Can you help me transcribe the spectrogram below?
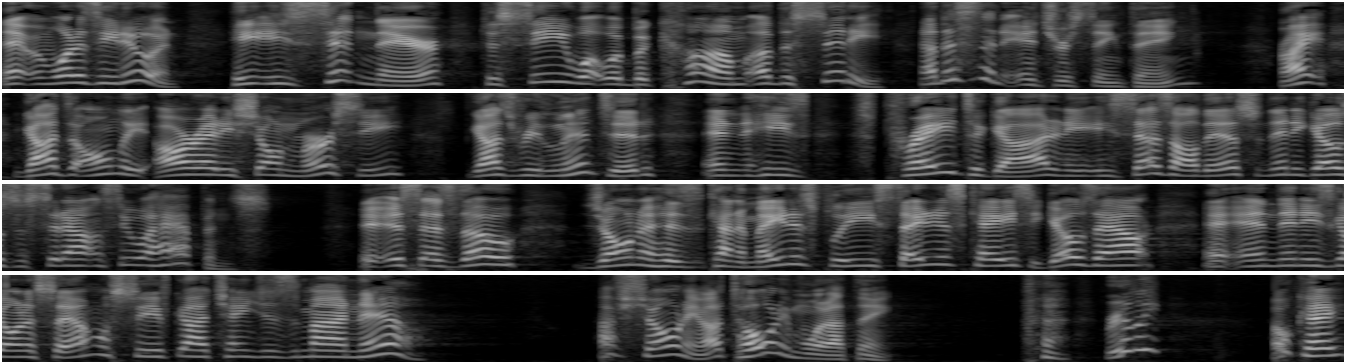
And what is he doing? He, he's sitting there to see what would become of the city. Now, this is an interesting thing, right? God's only already shown mercy God's relented and he's prayed to God and he, he says all this and then he goes to sit out and see what happens. It, it's as though Jonah has kind of made his plea, stated his case. He goes out and, and then he's going to say, I'm going to see if God changes his mind now. I've shown him. I told him what I think. really? Okay,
